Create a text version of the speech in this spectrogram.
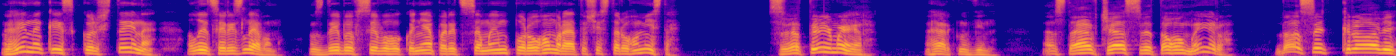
Гинник із Кольштейна, лицар із левом, здибив сивого коня перед самим порогом ратуші старого міста. Святий мир! гаркнув він. Настав час святого миру. Досить крові,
